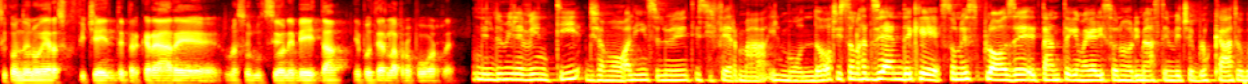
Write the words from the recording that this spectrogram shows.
secondo noi era sufficiente per creare una soluzione beta e poterla proporre. Nel 2020, diciamo all'inizio del 2020 si ferma il mondo, ci sono aziende che sono esplose e tante che magari sono rimaste invece bloccate,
